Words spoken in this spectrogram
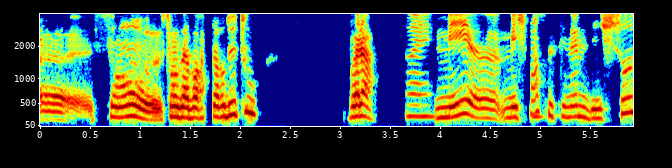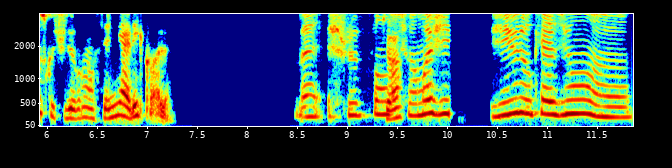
euh, sans, sans avoir peur de tout. Voilà. Mais, mais je pense que c'est même des choses que tu devrais enseigner à l'école. Ben, je pense. moi, j'ai eu l'occasion,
